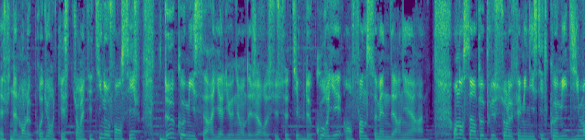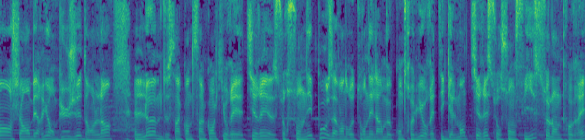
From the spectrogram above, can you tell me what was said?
Finalement, le produit en question était inoffensif. Deux commissariats lyonnais ont déjà reçu ce type de courrier en fin de semaine dernière. On en sait un peu plus sur le féminicide commis dimanche à Amberieu en Bugey dans l'Ain. L'homme de 55 ans qui aurait tiré sur son épouse avant de retourner l'arme contre lui aurait également tiré sur son fils, selon le progrès.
